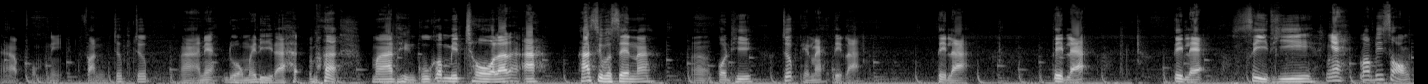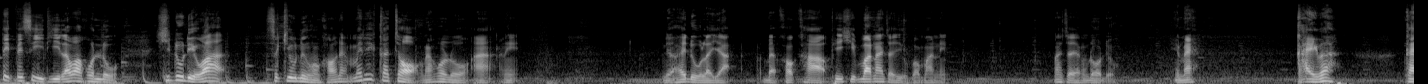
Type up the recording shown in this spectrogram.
นะครับผมนี่ฟันจึ๊บจึ๊บอ่าเนี้ยดวงไม่ดีแล้วมามาถึงกูก็มิดโชว์แล้วนะอะห้าสิบเปอร์เซ็นต์นะเออกดทีจึ๊บเห็นไหมติดละติดละ ติดแล้ว ติดแล้วสี่ทีไงรอบที่สองติดไปสี่ทีแล้วว่าคนดู คิดดูดิว่าสกิลหนึ่งของเขาเนี่ยไม่ได้กระจอกนะคนดูอะนี่เดี๋ยวให้ดูระยะแบบคร่าวๆพี่คิดว่าน่าจะอยู่ประมาณนี้ น่าจะยังโดดอยู่ เห็นไหมไกลปะไกล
